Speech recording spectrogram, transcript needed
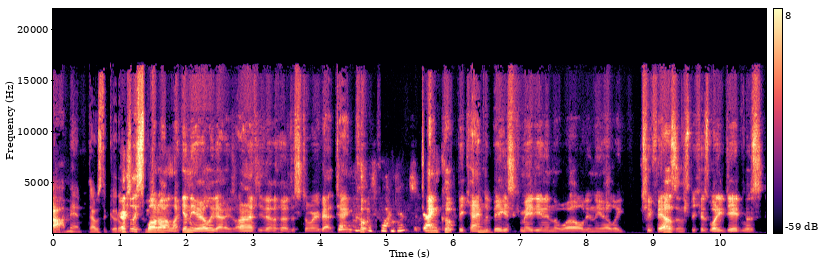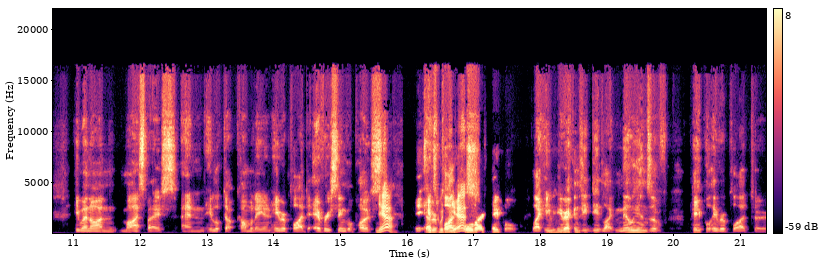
Oh man, that was the good. You're actually spot on. Like in the early days, I don't know if you've ever heard the story about Dane Cook. But Dane Cook became Mm. the biggest comedian in the world in the early 2000s because what he did was he went on MySpace and he looked up comedy and he replied to every single post. Yeah, he, he that's what- replied to all those people. Like he, he Mhm. reckons he did like millions of people he replied to,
